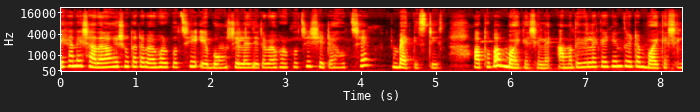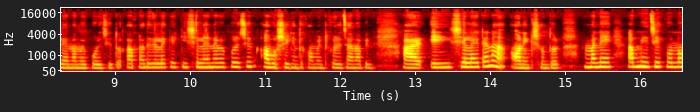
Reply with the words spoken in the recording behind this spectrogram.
এখানে সাদা রঙের সুতাটা ব্যবহার করছি এবং সেলাই যেটা ব্যবহার করছি সেটা হচ্ছে ব্যাক স্টিচ অথবা বয়কা সেলাই আমাদের এলাকায় কিন্তু এটা বয়কা সেলাই নামে পরিচিত। আপনাদের এলাকায় কী সেলাই নামে পরিচিত? অবশ্যই কিন্তু কমেন্ট করে জানাবেন। আর এই সেলাইটা না অনেক সুন্দর। মানে আপনি যে কোনো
